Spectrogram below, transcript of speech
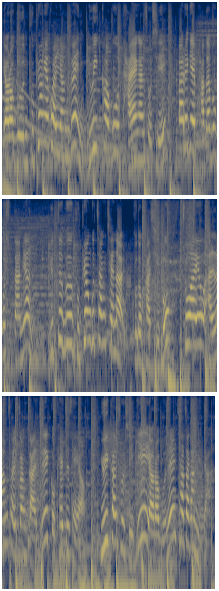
여러분, 부평에 관련된 유익하고 다양한 소식 빠르게 받아보고 싶다면 유튜브 부평구청 채널 구독하시고 좋아요, 알람 설정까지 꼭 해주세요. 유익한 소식이 여러분을 찾아갑니다.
